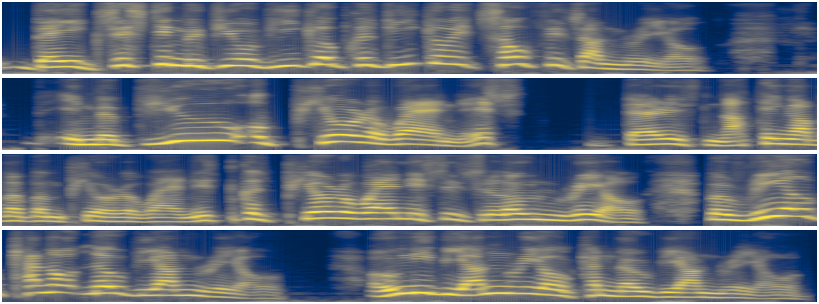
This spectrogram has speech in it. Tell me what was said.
they exist in the view of ego because ego itself is unreal. In the view of pure awareness, there is nothing other than pure awareness because pure awareness is alone real. But real cannot know the unreal. Only the unreal can know the unreal.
